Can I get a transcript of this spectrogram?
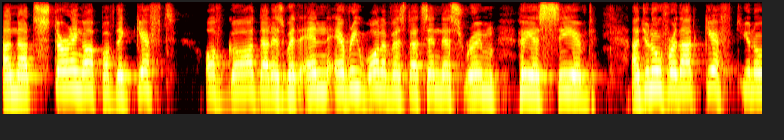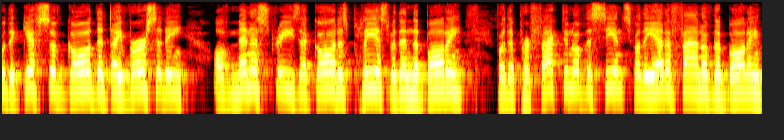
and that stirring up of the gift of God that is within every one of us that's in this room who is saved. And you know, for that gift, you know, the gifts of God, the diversity of ministries that God has placed within the body, for the perfecting of the saints, for the edifying of the body,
